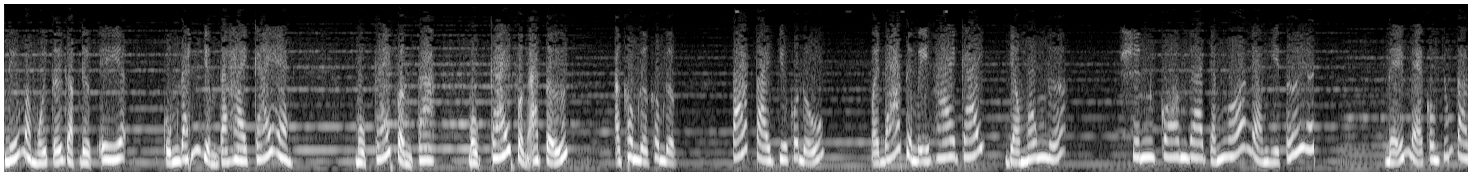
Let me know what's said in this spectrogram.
Nếu mà mũi tử gặp được y á, cũng đánh giùm ta hai cái ha một cái phần ta, một cái phần a tử. À không được không được. Tá tay chưa có đủ. Phải đá thêm bị hai cái vào mông nữa. Sinh con ra chẳng ngó ngàng gì tới hết. Để mẹ con chúng ta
